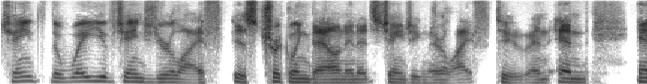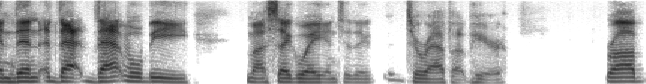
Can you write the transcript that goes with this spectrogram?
change the way you've changed your life is trickling down and it's changing their life too. And and and then that that will be my segue into the to wrap up here. Rob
